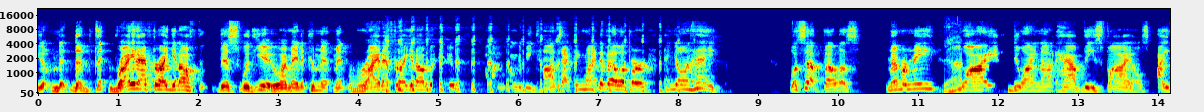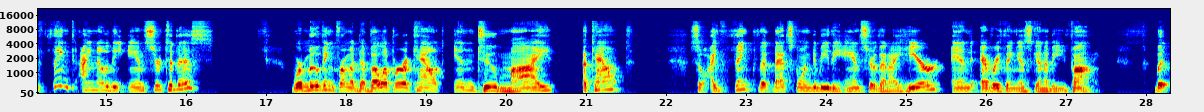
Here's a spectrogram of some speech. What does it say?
you know, the, the, right after I get off this with you, I made a commitment. Right after I get off with you, I'm going to be contacting my developer and going, "Hey, what's up, fellas? Remember me? Yeah. Why do I not have these files? I think I know the answer to this. We're moving from a developer account into my account." So I think that that's going to be the answer that I hear, and everything is going to be fine. But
